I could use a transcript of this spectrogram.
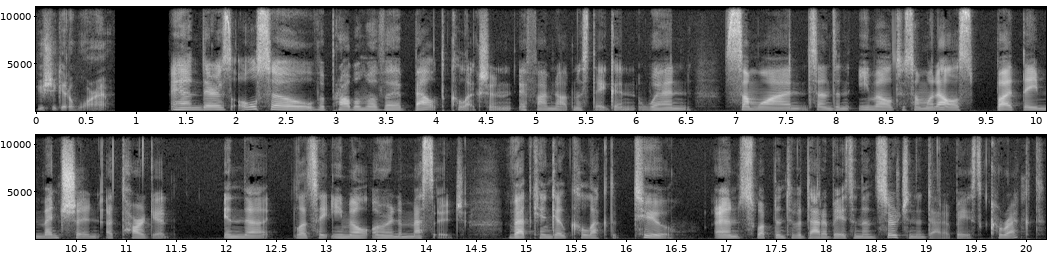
you should get a warrant. And there's also the problem of about collection, if I'm not mistaken, when someone sends an email to someone else, but they mention a target in the, let's say, email or in a message, that can get collected too. and swept into the database and then searched in the database, correct?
